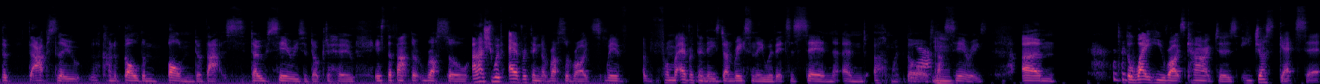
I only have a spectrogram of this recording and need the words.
the the absolute kind of golden bond of that those series of doctor who is the fact that russell and actually with everything that russell writes with from everything that he's done recently with it's a sin and oh my god Yeah. that Mm. series um the way he writes characters he just gets it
